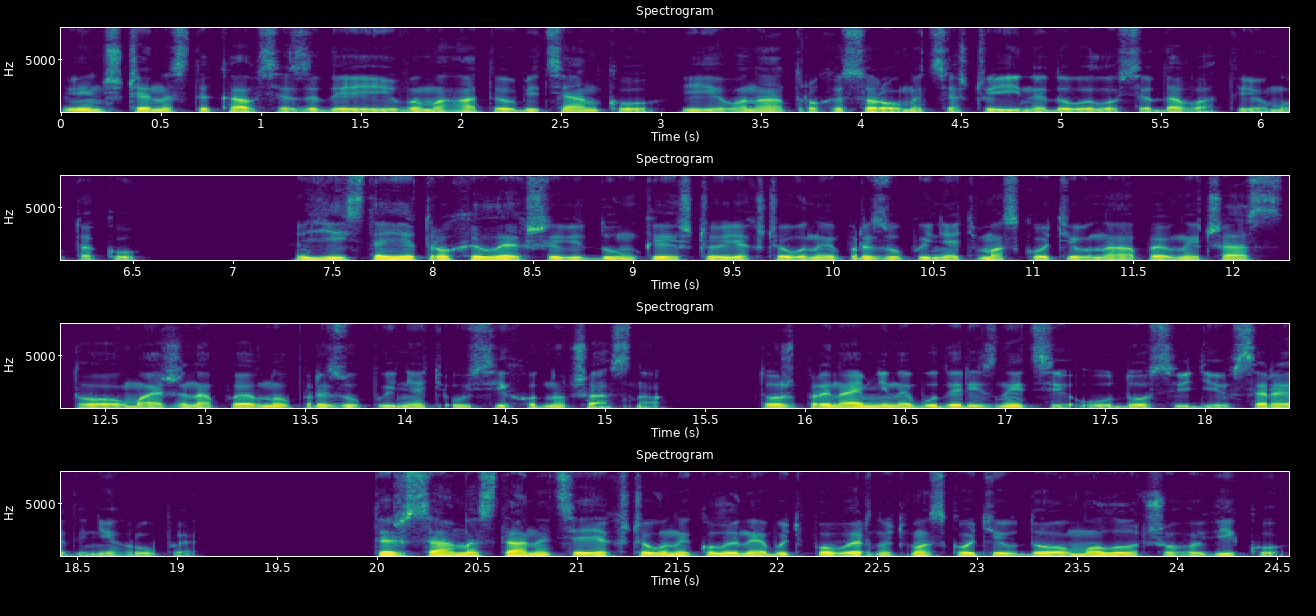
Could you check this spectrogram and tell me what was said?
Він ще не стикався з ідеєю вимагати обіцянку, і вона трохи соромиться, що їй не довелося давати йому таку. Їй стає трохи легше від думки, що якщо вони призупинять маскотів на певний час, то майже напевно призупинять усіх одночасно, тож принаймні не буде різниці у досвіді всередині групи. Те ж саме станеться, якщо вони коли-небудь повернуть маскотів до молодшого віку.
